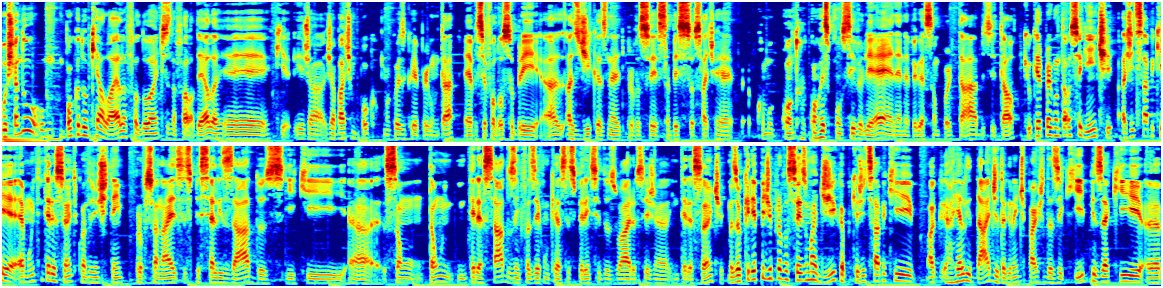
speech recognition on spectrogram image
Puxando um pouco do que a Laila falou antes na fala dela, é, que já, já bate um pouco com uma coisa que eu ia perguntar. É, você falou sobre as, as dicas, né, para você saber se seu site é como quanto quão responsivo ele é, né, navegação por tabs e tal. Que eu queria perguntar é o seguinte: a gente sabe que é muito interessante quando a gente tem profissionais especializados e que uh, são tão interessados em fazer com que essa experiência do usuário seja interessante. Mas eu queria pedir para vocês uma dica, porque a gente sabe que a, a, realidade da grande parte das equipes é que, uh,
